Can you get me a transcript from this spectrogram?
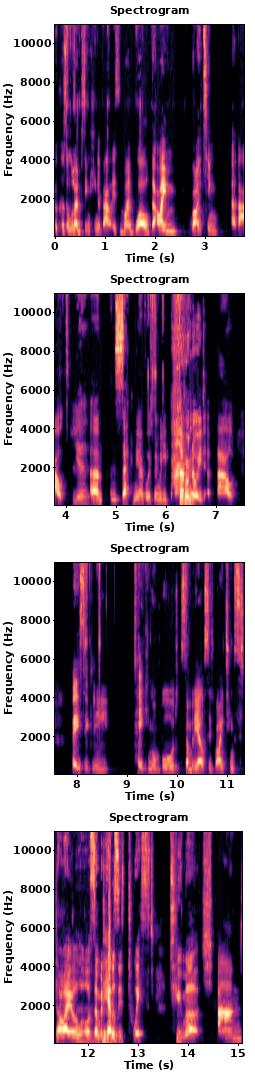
because all I'm thinking about is my world that I'm writing about. Yeah. Um, and secondly, I've always been really paranoid about basically taking on board somebody else's writing style Mm. or somebody else's twist too much and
